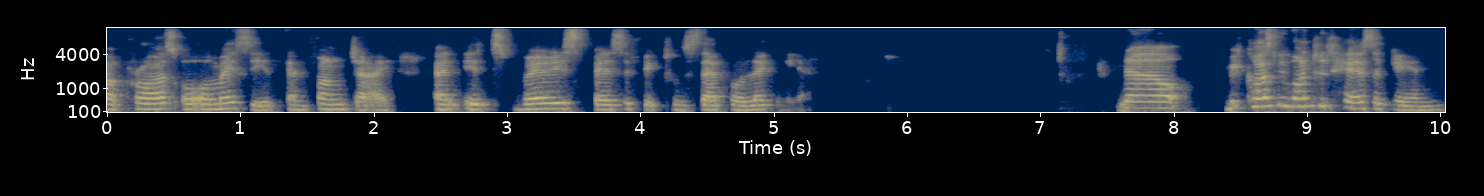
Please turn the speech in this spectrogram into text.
across oomycete and fungi, and it's very specific to saprolegnia. Now, because we want to test again,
